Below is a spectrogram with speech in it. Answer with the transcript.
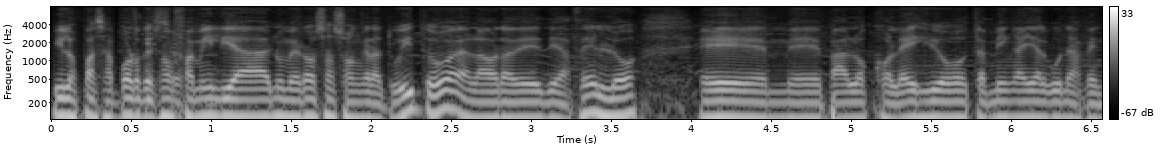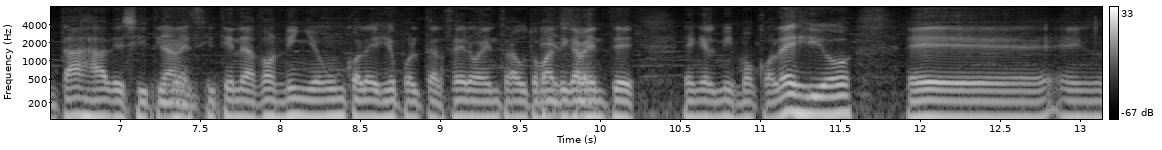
y los pasaportes son familias numerosas, son gratuitos a la hora de, de hacerlo. Eh, eh, para los colegios también hay algunas ventajas de si tienes, si tienes a dos niños en un colegio, por el tercero entra automáticamente en el mismo colegio. eh, en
